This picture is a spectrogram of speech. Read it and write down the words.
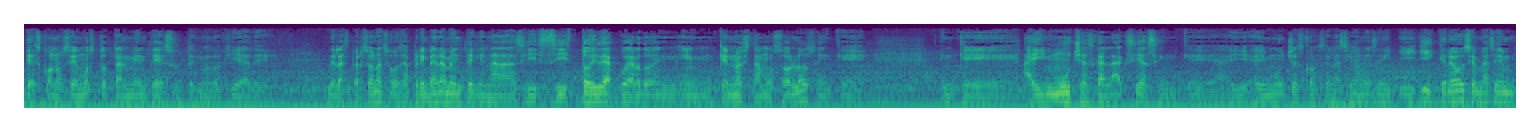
desconocemos totalmente su tecnología de, de las personas. O sea, primeramente que nada, sí, sí estoy de acuerdo en, en que no estamos solos, en que, en que hay muchas galaxias, en que hay, hay muchas constelaciones. Y, y- y creo se me hace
